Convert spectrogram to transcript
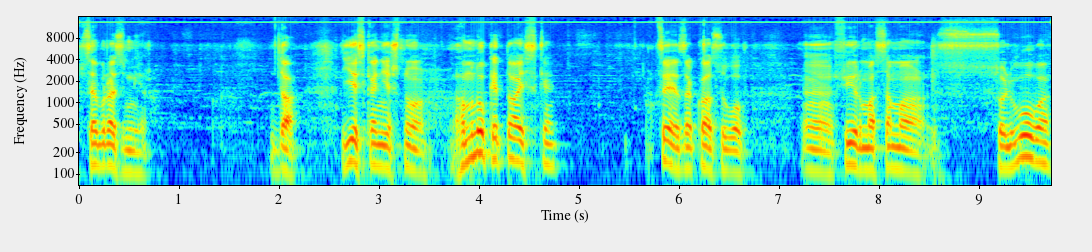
все в розмір. Да. Є, звісно, гамно китайське. Це я заказував е, фірма сама з Львова.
